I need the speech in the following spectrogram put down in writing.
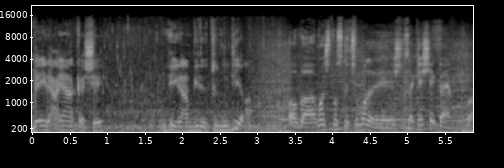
mais il n'a rien à cacher. Il a envie de tout nous dire. Oh bah moi je pense que tout le monde a des choses à cacher quand même. Quoi.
